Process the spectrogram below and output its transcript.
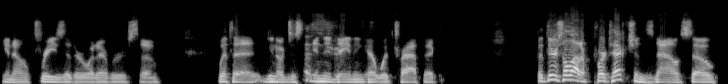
you know, freeze it or whatever. So with a, you know, just That's inundating true. it with traffic. But there's a lot of protections now. So,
